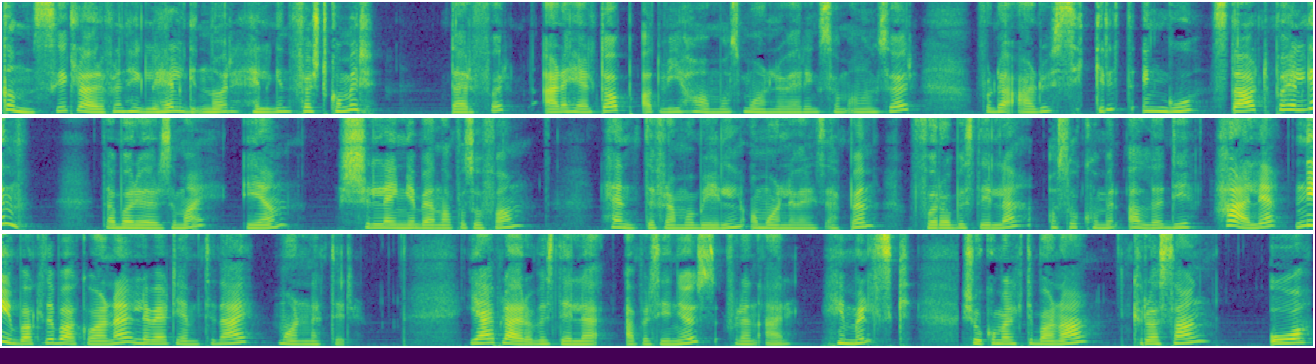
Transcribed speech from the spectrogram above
ganske klare for en hyggelig helg når helgen først kommer. Derfor er det helt topp at vi har med oss morgenlevering som annonsør, for da er du sikret en god start på helgen. Det er bare å gjøre som meg. Igjen, slenge bena på sofaen, hente fram mobilen og morgenleveringsappen for å bestille, og så kommer alle de herlige, nybakte bakevarene levert hjem til deg morgenen etter. Jeg pleier å bestille appelsinjuice, for den er himmelsk, sjokomelk til barna, croissant og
